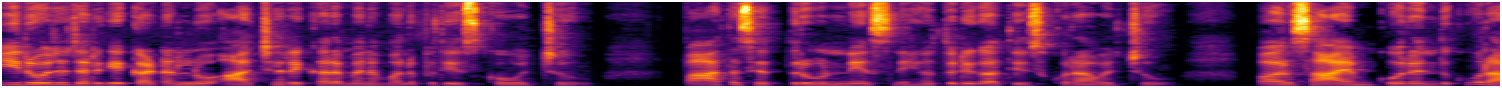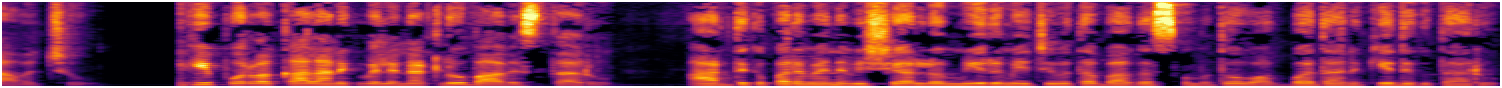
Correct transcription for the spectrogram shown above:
ఈరోజు జరిగే ఘటనలు ఆశ్చర్యకరమైన మలుపు తీసుకోవచ్చు. పాత శత్రువుని స్నేహితుడిగా తీసుకురావచ్చు. వారు సాయం కోరేందుకు రావచ్చు. తిరిగి పూర్వకాలానికి వెళ్ళినట్లు భావిస్తారు. ఆర్థికపరమైన విషయాల్లో మీరు మీ జీవిత భాగస్వామితో వాగ్వాదానికి దిగుతారు.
